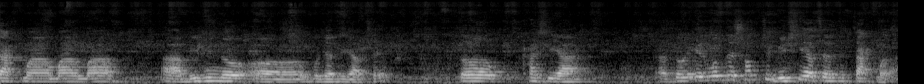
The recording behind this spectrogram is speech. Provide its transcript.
চাকমা মারমা বিভিন্ন উপজাতি আছে। তো খাসিয়া তো এর মধ্যে সবচেয়ে বেশি আছে হচ্ছে চাকমারা।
